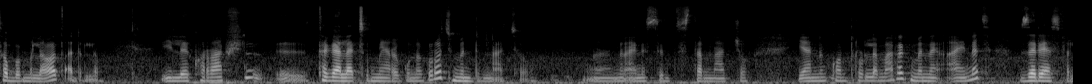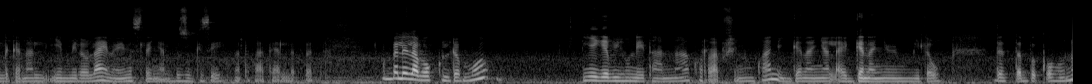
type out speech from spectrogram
ሰው በመለወጥ አይደለም። ለ corruption ተጋላጭ የሚያደርጉ ነገሮች ምንድን ናቸው? ምን አይነት system ናቸው? ያንን control ለማድረግ ምን አይነት ዘዴ ያስፈልገናል የሚለው ላይ ነው ይመስለኛል ብዙ ጊዜ መጥፋት ያለበት። በሌላ በኩል ደግሞ የገቢ ሁኔታና corruption እንኳን ይገናኛል አይገናኝም የሚለው እንደተጠበቀ ሆኖ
